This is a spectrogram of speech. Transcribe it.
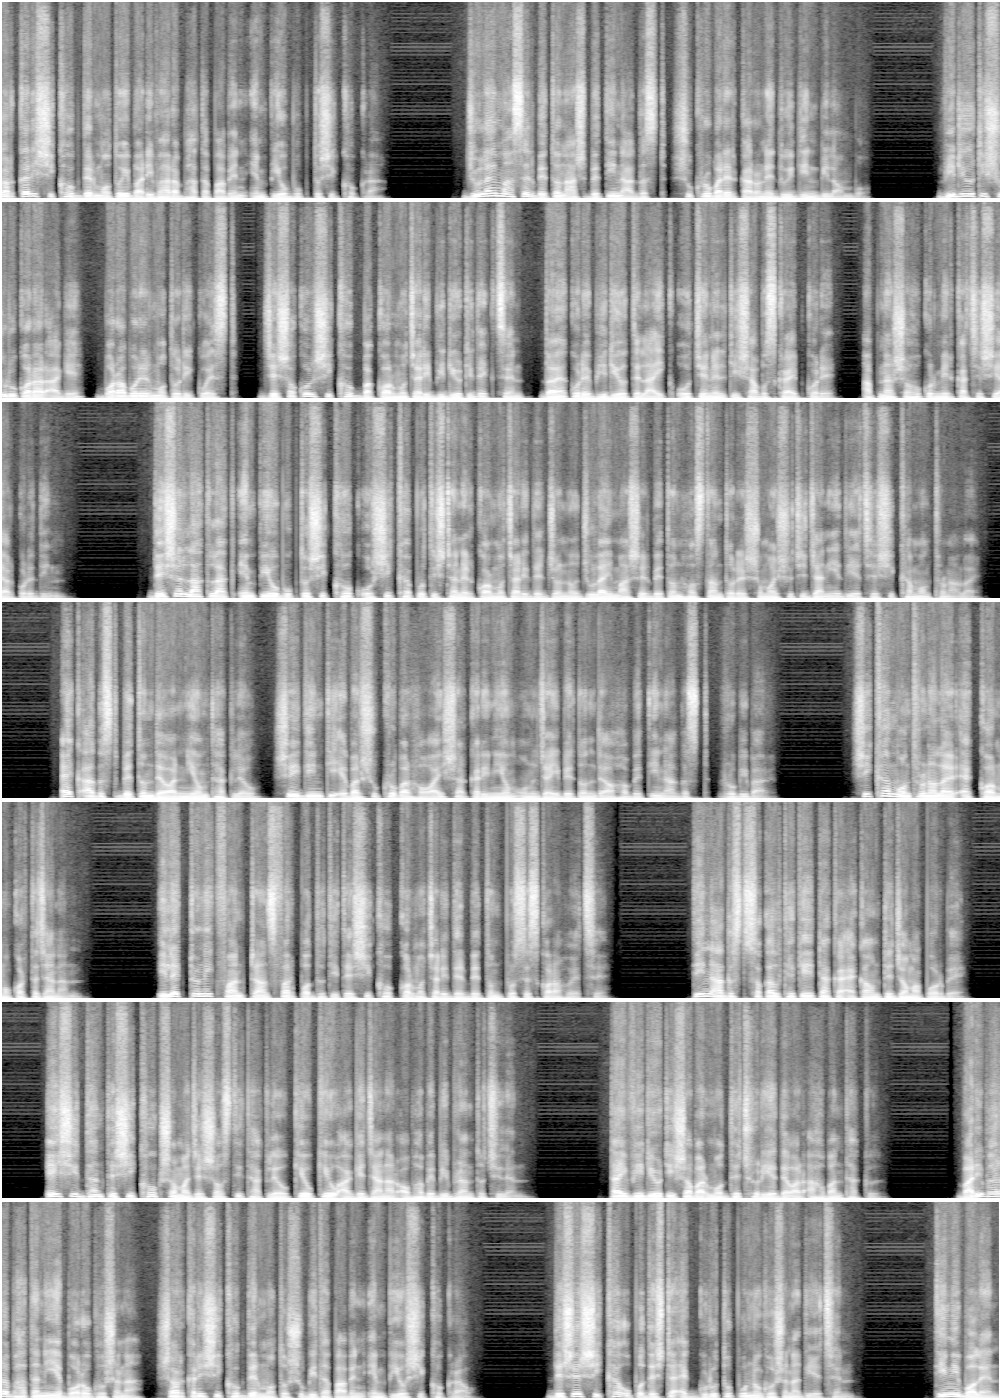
সরকারি শিক্ষকদের মতোই বাড়িভাড়া ভাতা পাবেন এমপিওভুক্ত শিক্ষকরা। জুলাই মাসের বেতন আসবে তিন আগস্ট, শুক্রবারের কারণে দুই দিন বিলম্ব। ভিডিওটি শুরু করার আগে বরাবরের মতো রিকোয়েস্ট, যে সকল শিক্ষক বা কর্মচারী ভিডিওটি দেখছেন, দয়া করে ভিডিওতে লাইক ও চ্যানেলটি সাবস্ক্রাইব করে আপনার সহকর্মীর কাছে শেয়ার করে দিন। দেশের লাখ লাখ এমপিওভুক্ত শিক্ষক ও শিক্ষা প্রতিষ্ঠানের কর্মচারীদের জন্য জুলাই মাসের বেতন হস্তান্তরের সময়সূচি জানিয়ে দিয়েছে শিক্ষা মন্ত্রণালয়। এক আগস্ট বেতন দেওয়ার নিয়ম থাকলেও, সেই দিনটি এবার শুক্রবার হওয়ায় সরকারি নিয়ম অনুযায়ী বেতন দেওয়া হবে তিন আগস্ট, রবিবার। শিক্ষা মন্ত্রণালয়ের এক কর্মকর্তা জানান, ইলেকট্রনিক ফান্ড ট্রান্সফার পদ্ধতিতে শিক্ষক কর্মচারীদের বেতন প্রসেস করা হয়েছে। তিন আগস্ট সকাল থেকেই টাকা অ্যাকাউন্টে জমা পড়বে। এই সিদ্ধান্তে শিক্ষক সমাজে স্বস্তি থাকলেও কেউ কেউ আগে জানার অভাবে বিভ্রান্ত ছিলেন। তাই ভিডিওটি সবার মধ্যে ছড়িয়ে দেওয়ার আহ্বান থাকল। বাড়িভাড়া ভাতা নিয়ে বড় ঘোষণা, সরকারি শিক্ষকদের মতো সুবিধা পাবেন এমপিও শিক্ষকরাও। দেশের শিক্ষা উপদেষ্টা এক গুরুত্বপূর্ণ ঘোষণা দিয়েছেন। তিনি বলেন,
